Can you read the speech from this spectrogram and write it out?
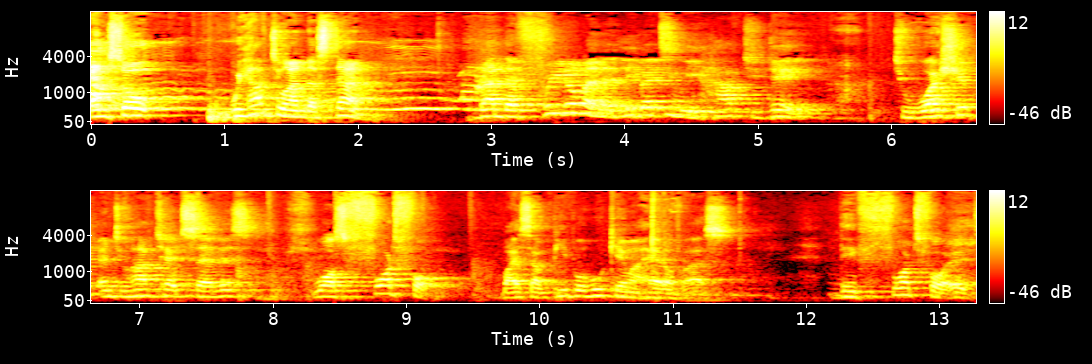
And so we have to understand that the freedom and the liberty we have today to worship and to have church service was fought for by some people who came ahead of us. They fought for it,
